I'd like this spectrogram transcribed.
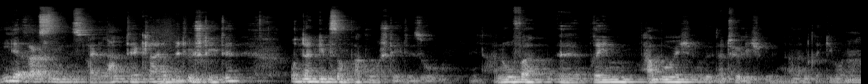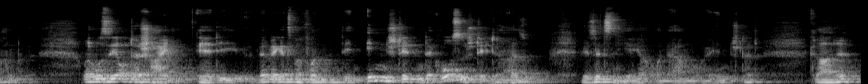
Niedersachsen ist ein Land der kleinen und Mittelstädte. Und dann gibt es noch ein paar Großstädte, so Hannover, äh, Bremen, Hamburg und natürlich in anderen Regionen noch andere. Und man muss sehr unterscheiden. Äh, die, wenn wir jetzt mal von den Innenstädten der großen Städte, also wir sitzen hier ja auch in der Hamburger Innenstadt, gerade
